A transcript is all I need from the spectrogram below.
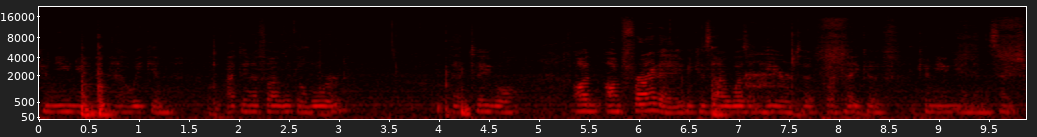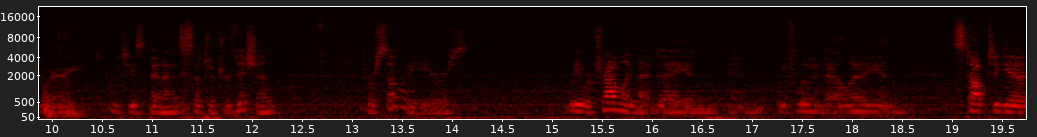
communion and how we can identify with the Lord at that table. On on Friday, because I wasn't here to partake of communion in the sanctuary, which has been a, such a tradition for so many years. We were traveling that day, and, and we flew into LA and stopped to get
